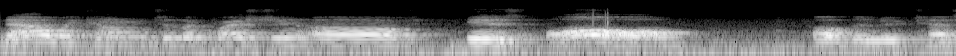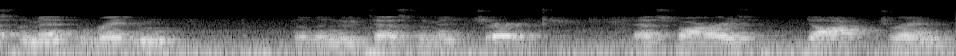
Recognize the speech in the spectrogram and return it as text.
now we come to the question of is all of the New Testament written to the New Testament church as far as doctrine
